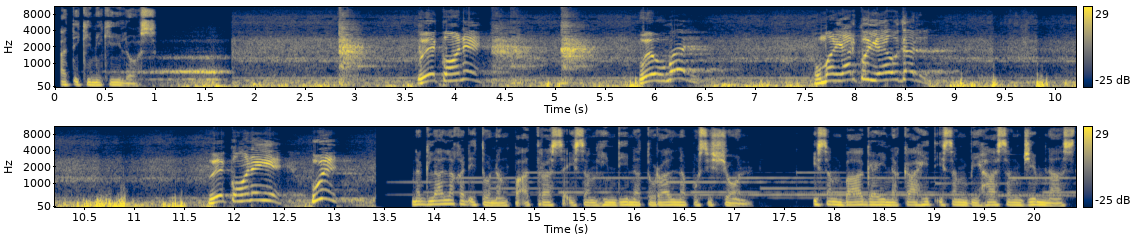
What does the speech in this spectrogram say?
at ikinikilos. Uy, Kone! Uy, Umar! Umar, yar, koy hai udhar! Uy, kung ano yun? Uy! Naglalakad ito ng paatras sa isang hindi natural na posisyon. Isang bagay na kahit isang bihasang gymnast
